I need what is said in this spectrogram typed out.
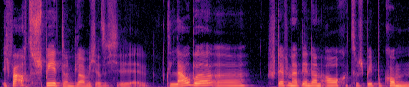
Ich war auch zu spät dann, glaube ich. Also ich äh, glaube, äh, Steffen hat den dann auch zu spät bekommen.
